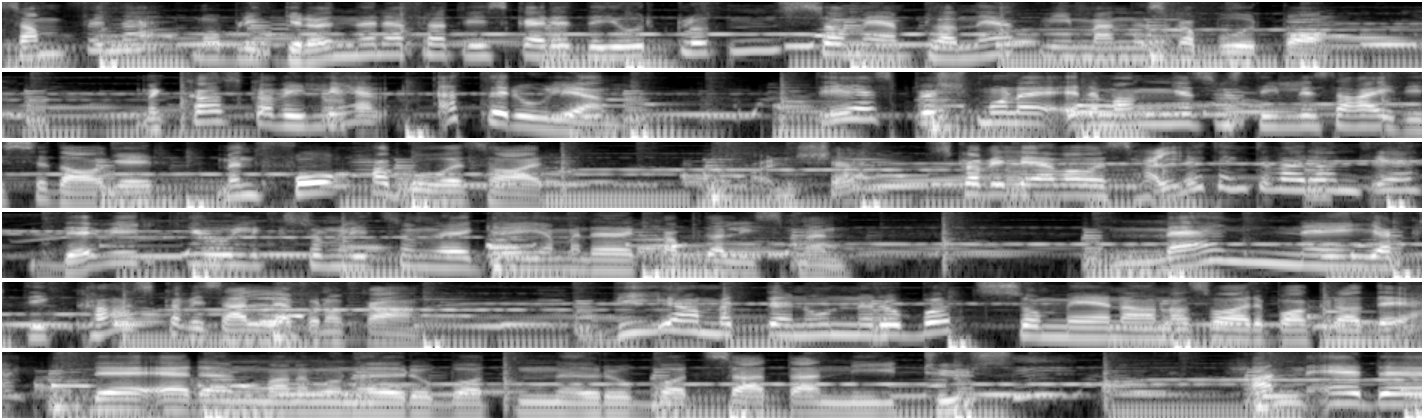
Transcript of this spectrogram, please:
Samfunnet må bli grønnere for at vi skal redde jordkloden, som er en planet vi mennesker bor på. Men hva skal vi leve etter oljen? Det spørsmålet er det mange som stiller seg i disse dager, men få har gode svar. Kanskje skal vi leve av selge ting til hverandre? Det virker jo liksom litt som det er greia med det kapitalismen. Men nøyaktig hva skal vi selge for noe? Vi har møtt en ond robot som mener han har svaret på akkurat det. Det er den mannevonde roboten Robotsæter 9000. Han er det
